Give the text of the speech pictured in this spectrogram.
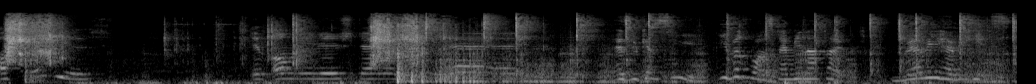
Of course he. If only this day. As you can see, even for stamina type, very heavy hits.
